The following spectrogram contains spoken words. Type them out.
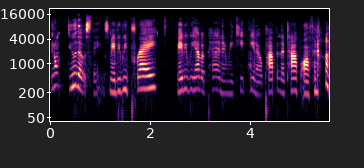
We don't do those things. Maybe we pray Maybe we have a pen and we keep, you know, popping the top off and on.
